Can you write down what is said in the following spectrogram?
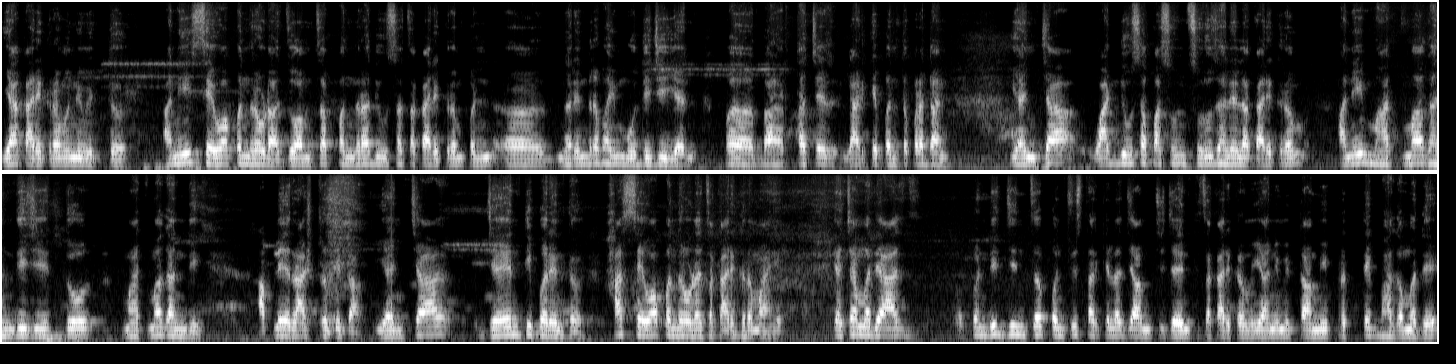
या कार्यक्रमानिमित्त आणि सेवा पंधरवडा जो आमचा पंधरा दिवसाचा कार्यक्रम पण नरेंद्रभाई मोदीजी यां प- भारताचे लाडके पंतप्रधान यांच्या वाढदिवसापासून सुरू झालेला कार्यक्रम आणि महात्मा गांधीजी दो महात्मा गांधी आपले राष्ट्रपिता यांच्या जयंतीपर्यंत हा सेवा पंधरवड्याचा कार्यक्रम आहे. त्याच्यामध्ये आज पंडितजींचं पंचवीस तारखेला जे आमची जयंतीचा कार्यक्रम आहे, या निमित्त आम्ही प्रत्येक भागामध्ये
